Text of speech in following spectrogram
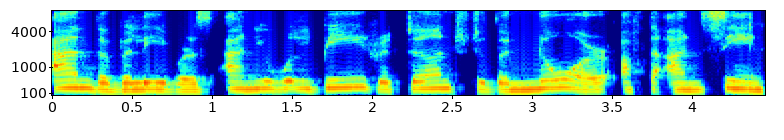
and the believers, and you will be returned to the knower of the unseen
